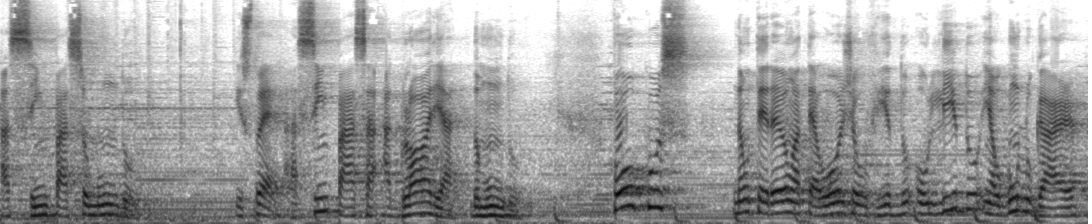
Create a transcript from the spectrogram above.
Assim passa o mundo. Isto é, assim passa a glória do mundo. Poucos não terão até hoje ouvido ou lido em algum lugar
